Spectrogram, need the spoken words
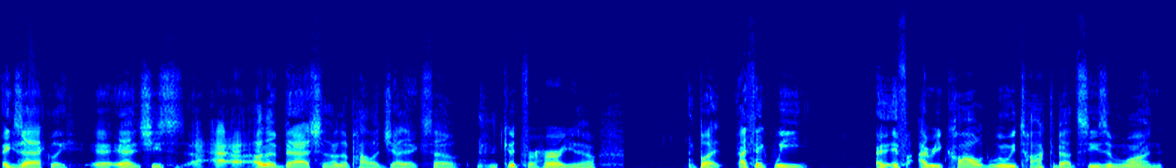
Exactly. Yeah, she's unabashed and unapologetic. So good for her, you know. But I think we, if I recall, when we talked about season one,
